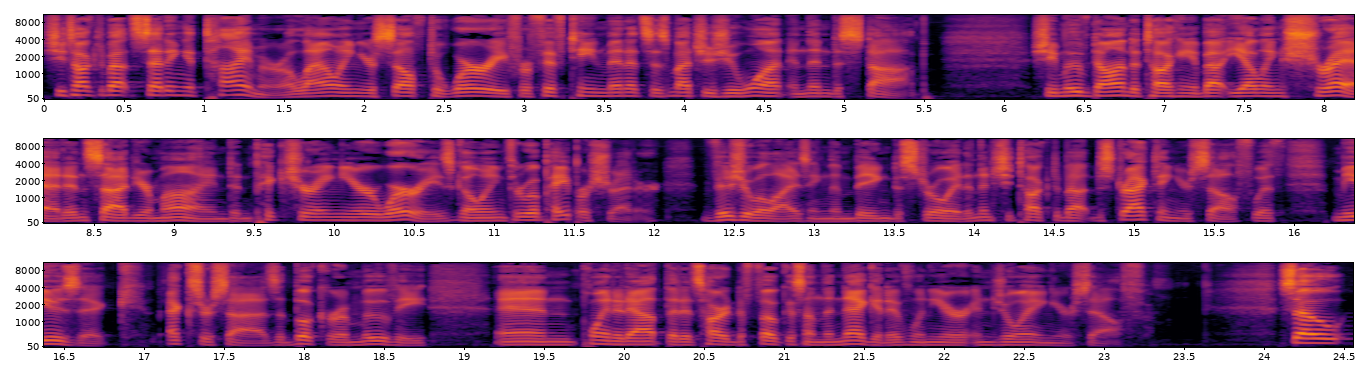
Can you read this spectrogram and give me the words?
She talked about setting a timer, allowing yourself to worry for 15 minutes as much as you want, and then to stop. She moved on to talking about yelling shred inside your mind and picturing your worries going through a paper shredder, visualizing them being destroyed. And then she talked about distracting yourself with music, exercise, a book, or a movie, and pointed out that it's hard to focus on the negative when you're enjoying yourself. So,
